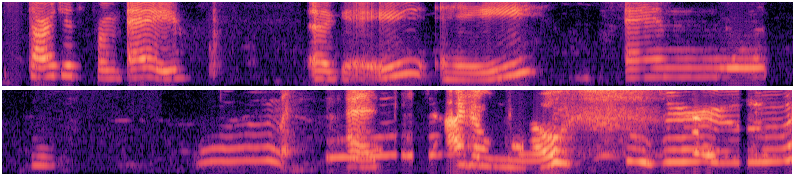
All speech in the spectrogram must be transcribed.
started from A Okay. A. and Mm, And I don't know. Andrew.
